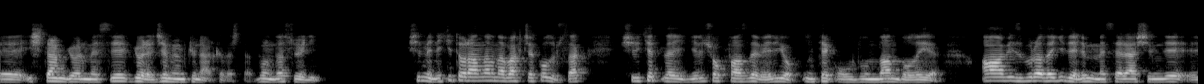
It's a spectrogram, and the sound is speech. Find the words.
e, işlem görmesi görece mümkün arkadaşlar. Bunu da söyleyeyim. Şimdi likit oranlarına bakacak olursak şirketle ilgili çok fazla veri yok. Intek olduğundan dolayı. Ama biz burada gidelim. Mesela şimdi e,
